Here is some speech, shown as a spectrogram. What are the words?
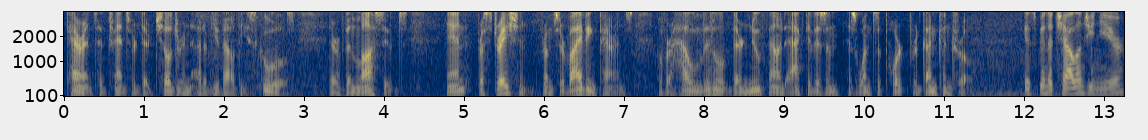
Parents have transferred their children out of Uvalde schools. There have been lawsuits and frustration from surviving parents over how little their newfound activism has won support for gun control. It's been a challenging year.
